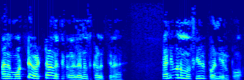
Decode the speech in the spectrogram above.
அந்த மொட்டை வெட்டான்னு வச்சுக்கோங்க தனுஷ் கழுத்துல கண்டிப்பா நம்ம ஃபீல் பண்ணிருப்போம்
